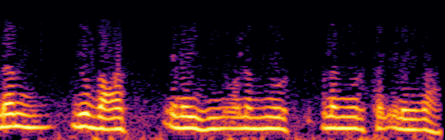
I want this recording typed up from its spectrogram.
لم يبعث إليه ولم يرسل, ولم يرسل إليه بعد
